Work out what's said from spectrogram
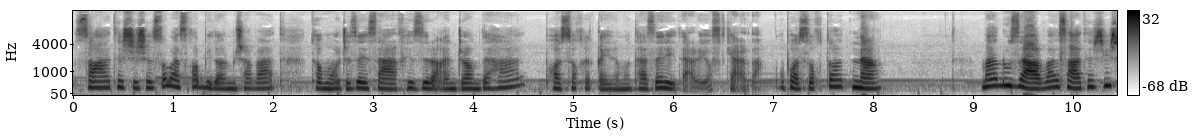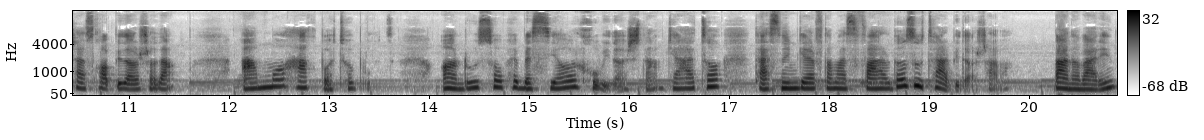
ساعت شش صبح از خواب بیدار می شود تا معجزه سرخیزی را انجام دهد؟ پاسخ غیرمنتظری دریافت کردم. او پاسخ داد نه. من روز اول ساعت 6 از خواب بیدار شدم. اما حق با تو بود. آن روز صبح بسیار خوبی داشتم که حتی تصمیم گرفتم از فردا زودتر بیدار شوم. بنابراین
